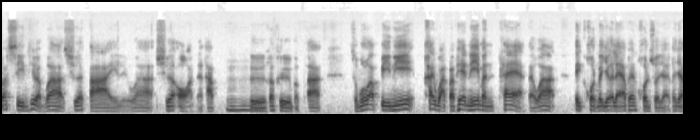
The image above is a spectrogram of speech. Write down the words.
วัคซีนที่แบบว่าเชื้อตายหรือว่าเชื้ออ่อนนะครับมคือก็คือแบบว่า สมมุติว่าปีนี้ไข้หวัดประเภทนี้มันแพร่ แต่ว่าติดคนไปเยอะแล้วเพราะฉะนั้นคนส่วนใหญ่ก็จะ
